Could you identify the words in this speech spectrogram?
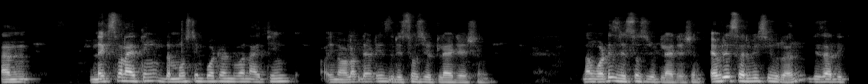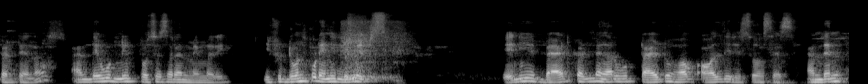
And next one, I think the most important one, I think in all of that is resource utilization. Now, what is resource utilization? Every service you run, these are the containers, and they would need processor and memory. If you don't put any limits, any bad container would try to hog all the resources, and then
